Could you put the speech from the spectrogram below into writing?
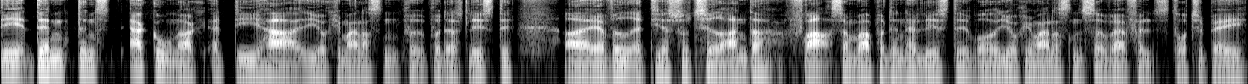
det, den, den er god nok, at de har Joachim Andersen på, på deres liste. Og jeg ved, at de har sorteret andre fra, som var på den her liste, hvor Joachim Andersen så i hvert fald står tilbage.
